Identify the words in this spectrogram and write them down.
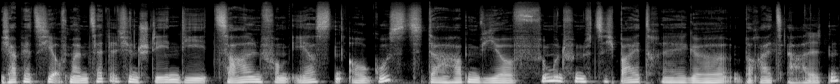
Ich habe jetzt hier auf meinem Zettelchen stehen die Zahlen vom 1. August. Da haben wir 55 Beiträge bereits erhalten.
